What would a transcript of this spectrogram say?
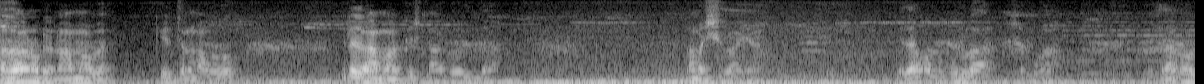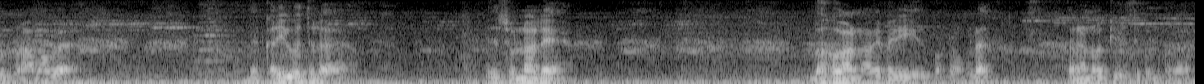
பகவானோட நாமாவை கீர்த்தனமாகவோ இல்லை ராமா கிருஷ்ணா கோவிந்தா நம சிவாயா. ஏதாவது ஒன்று முருகா சம்புவா தான் ஒரு ராமாவை இந்த கலியுகத்தில் இது சொன்னாலே பகவான் அதேமாரி இது பண்ணுறவங்கள தன்னை நோக்கி எடுத்துக்கொள்கிறார்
